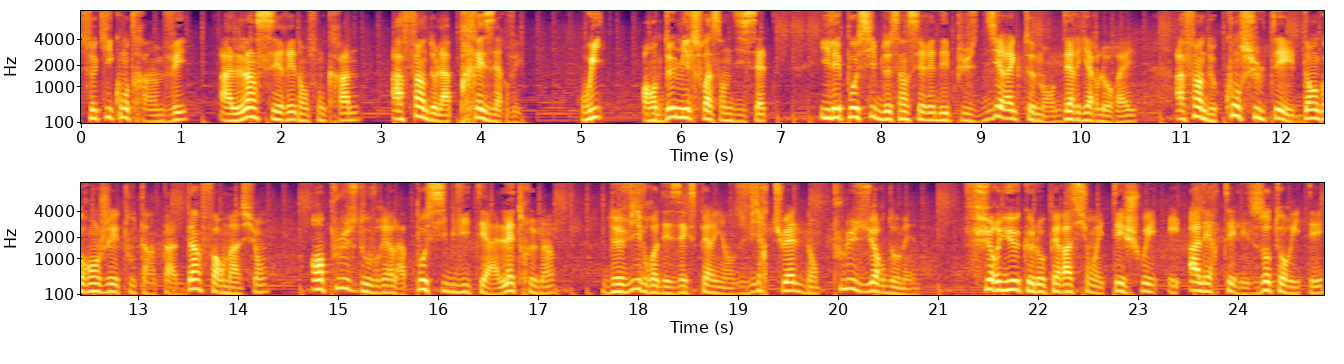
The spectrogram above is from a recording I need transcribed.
ce qui contraint V à l'insérer dans son crâne afin de la préserver. Oui, en 2077, il est possible de s'insérer des puces directement derrière l'oreille afin de consulter et d'engranger tout un tas d'informations, en plus d'ouvrir la possibilité à l'être humain de vivre des expériences virtuelles dans plusieurs domaines. Furieux que l'opération ait échoué et alerté les autorités,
